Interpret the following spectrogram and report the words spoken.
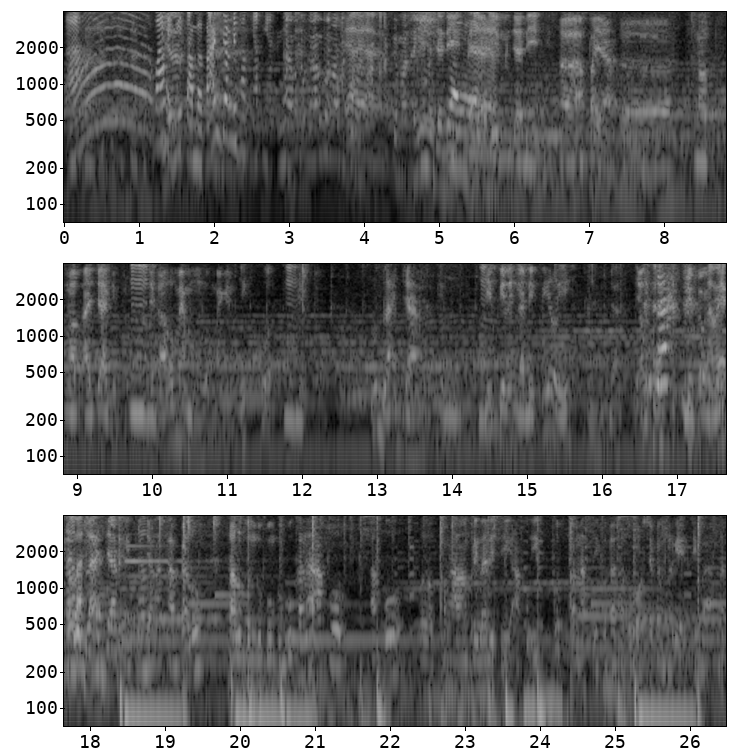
Ah, wah Iya. ini tambah panjang nih podcastnya. Enggak apa enggak apa enggak apa. Ya, Cuman, ya, ya. cuman ini menjadi Ya, ya, ya. menjadi Ya, ya. menjadi eh, apa ya? eh, note note aja gitu. Hmm. Ketika lu memang lu pengen ikut Hmm. gitu. Belajar gitu. Dipilih nggak dipilih ya udah ya udah gitu Namanya Jadi lu kelas. belajar gitu Kelas. jangan sampai lu terlalu menggebu-gebu karena aku aku eh, pengalaman pribadi sih aku ikut pernah ikutan satu workshop yang bergengsi banget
